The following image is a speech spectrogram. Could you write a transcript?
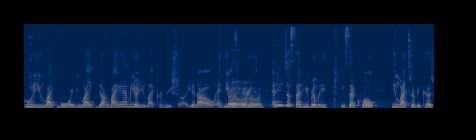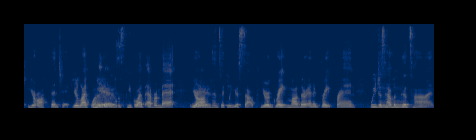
who do you like more? You like Yung Miami or you like Caresha? You know, and he was uh-huh. very, and he just said he really, he said, quote, he likes her because you're authentic. You're like one of yes. the realest people I've ever met. You're yes. authentically yourself. You're a great mother and a great friend. We just mm-hmm. have a mm-hmm. good time.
